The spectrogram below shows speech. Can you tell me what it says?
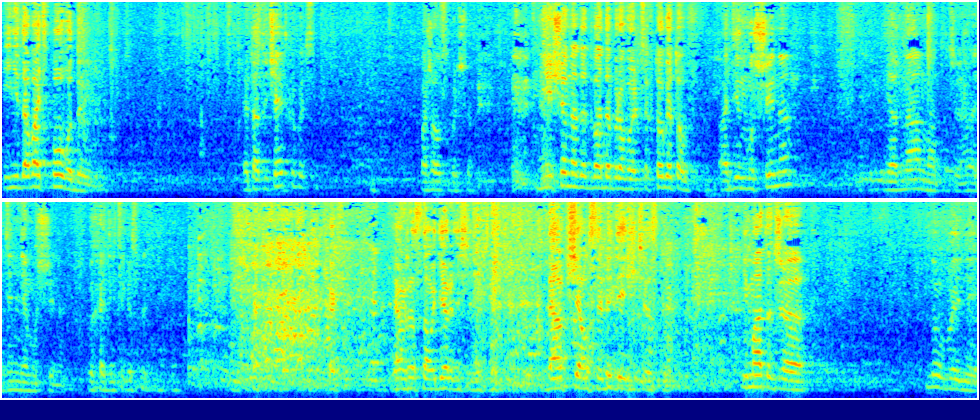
И не давать повода ему. Это отвечает какой-то? Пожалуйста, большое. Мне еще надо два добровольца. Кто готов? Один мужчина и одна матушка. Один не мужчина. Выходите, господин. Я уже стал нервничать. Да, общался, людей не чувствую. И Матаджа, ну вы не.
